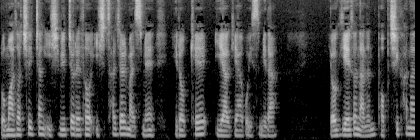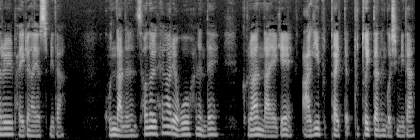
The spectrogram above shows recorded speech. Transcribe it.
로마서 7장 21절에서 24절 말씀에 이렇게 이야기하고 있습니다. 여기에서 나는 법칙 하나를 발견하였습니다. 곧 나는 선을 행하려고 하는데 그러한 나에게 악이 붙어 있다, 는 것입니다.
